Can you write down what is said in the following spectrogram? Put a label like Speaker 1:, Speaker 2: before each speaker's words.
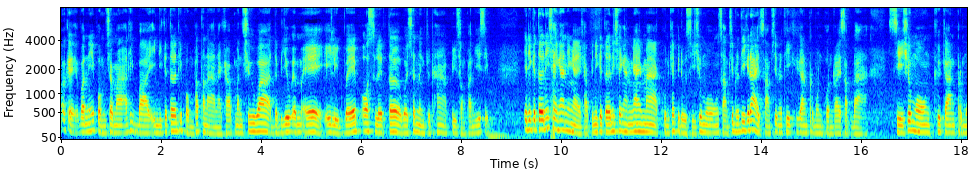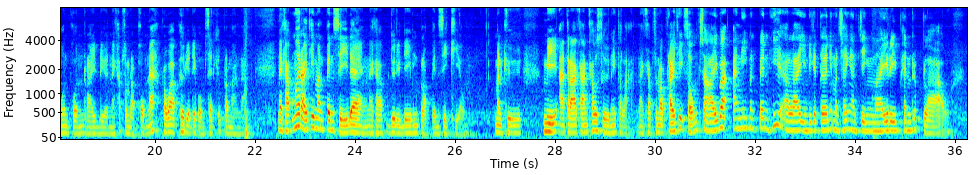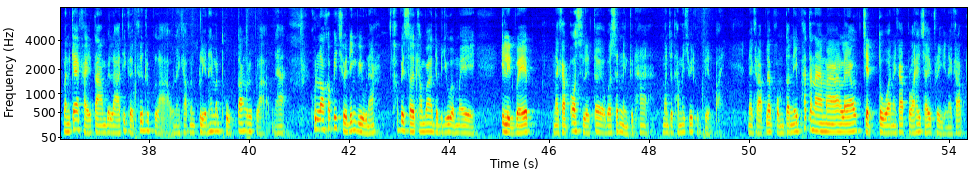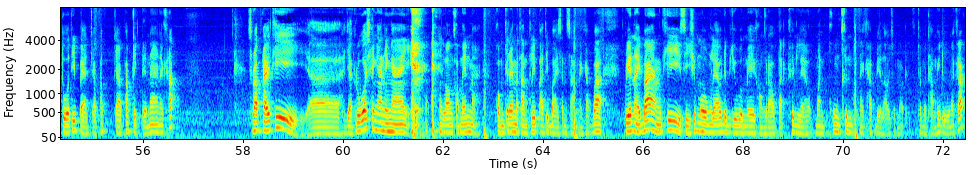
Speaker 1: โอเค วันนี้ผมจะมาอธิบายอินดิเคเตอร์ที่ผมพัฒนานะครับ มันชื่อว่า WMA Elite Wave Oscillator เวอร์ชัน1.5 ปี 2020 อินดิเคเตอร์นี้ใช้งานยังไงครับ อินดิเคเตอร์นี้ใช้งานง่ายมาก คุณแค่ไปดู 4 ชั่วโมง 30 นาทีก็ได้ 30 นาทีคือการประมวลผลรายสัปดาห์ 4 ชั่วโมงคือการประมวลผลรายเดือนนะครับสำหรับผมนะ เพราะว่าเพื่อเรียนที่ผมเซตคือประมาณนั้นนะครับ เมื่อไรที่มันเป็นสีแดงนะครับ อยู่ดีๆมันปรับเป็นสีเขียว มันคือ มีอัตราการเข้าซื้อในตลาดนะครับสำหรับใครที่สงสัยว่าอันนี้มันเป็นที่อะไรอินดิเคเตอร์นี่มันใช้งานจริงไหมรีเพนหรือเปล่า มันแก้ไขตามเวลาที่เกิดขึ้นหรือเปล่านะครับมันเปลี่ยนให้มันถูกต้องหรือเปล่านะฮะคุณลองเข้าไป Trading View นะ เข้าไปเซิร์ชคำว่า WMA Elite Wave นะครับ Oscillator เวอร์ชัน1.5 มันจะทำให้ชีวิตคุณเปลี่ยนไปนะครับและผมตอนนี้พัฒนามาแล้ว 7 ตัวนะครับ ปล่อยให้ใช้ฟรีนะครับ ตัวที่ 8 จะจะ Public เดือนหน้านะครับำหรับใครที่เอ่ออยากรู้ว่าใช้งานยังไง ลองคอมเมนต์มา ผมจะได้มาทำคลิปอธิบายสั้นๆนะครับว่าเรียนไหนบ้างที่ 4 ชั่วโมงแล้ว WMA ของเราตัดขึ้นแล้วมันพุ่งขึ้นนะครับ เดี๋ยวเราจะมาจะมาทำให้ดูนะครับ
